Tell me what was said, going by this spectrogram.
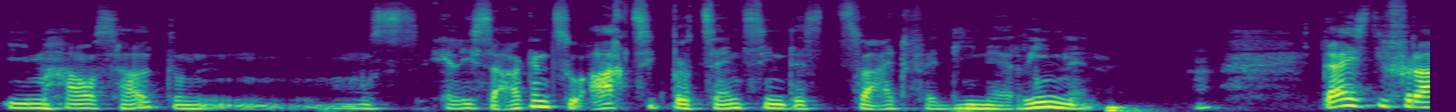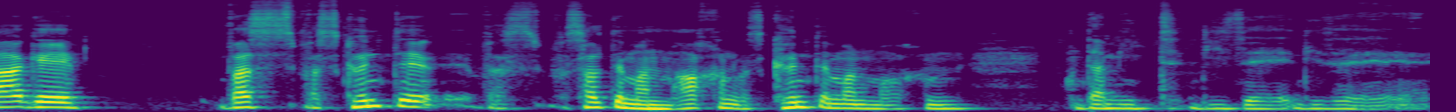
im Haushalt und muss ehrlich sagen, zu 80 Prozent sind es Zweitverdienerinnen. Da ist die Frage, was, was könnte, was, was sollte man machen, was könnte man machen, damit diese, diese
